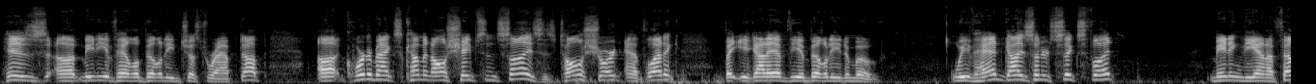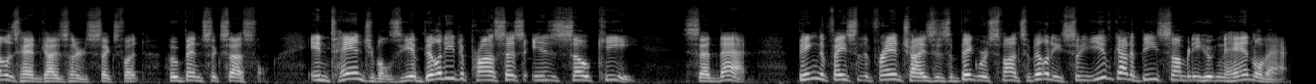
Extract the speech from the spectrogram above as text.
His uh, media availability just wrapped up. Uh, quarterbacks come in all shapes and sizes tall, short, athletic, but you got to have the ability to move. We've had guys under six foot, meaning the NFL has had guys under six foot who've been successful. Intangibles, the ability to process is so key. Said that. Being the face of the franchise is a big responsibility, so you've got to be somebody who can handle that.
